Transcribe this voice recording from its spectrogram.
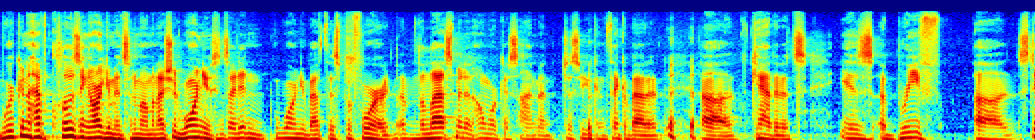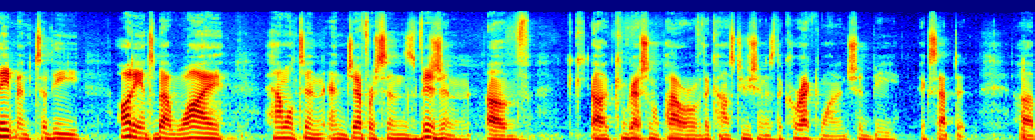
we're going to have closing arguments in a moment. I should warn you, since I didn't warn you about this before, the last minute homework assignment, just so you can think about it, uh, candidates, is a brief uh, statement to the audience about why Hamilton and Jefferson's vision of uh, congressional power over the Constitution is the correct one and should be accepted. Uh,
